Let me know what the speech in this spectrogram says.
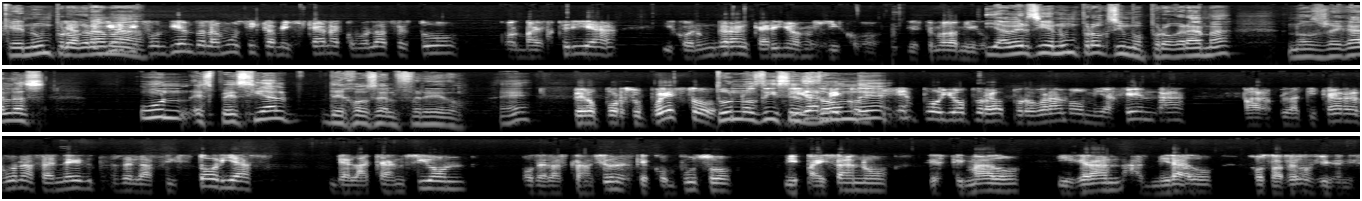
que, en un programa... difundiendo la música mexicana como lo haces tú, con maestría y con un gran cariño a México, mi estimado amigo. Y a ver si en un próximo programa nos regalas un especial de José Alfredo. ¿eh? Pero por supuesto. Tú nos dices dónde. Con tiempo yo programo mi agenda para platicar algunas anécdotas de las historias de la canción o de las canciones que compuso mi paisano, estimado y gran admirado José Alfredo Jiménez.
